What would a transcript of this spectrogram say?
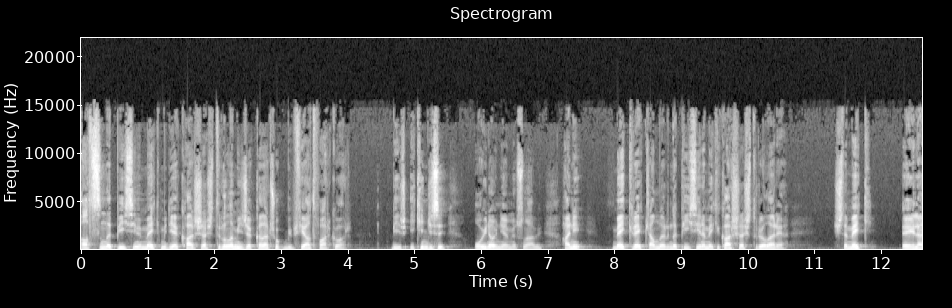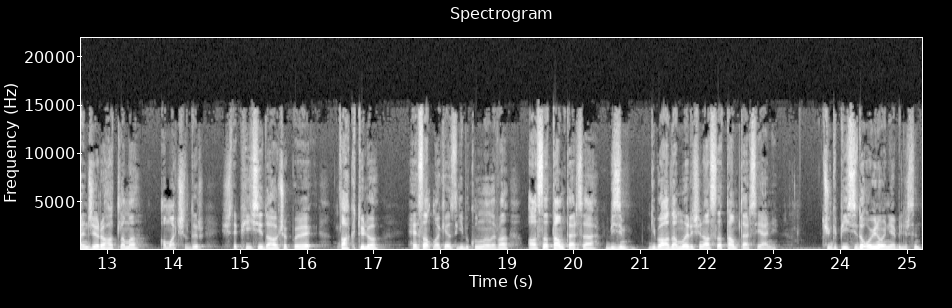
aslında PC mi Mac mi diye karşılaştırılamayacak kadar çok bir fiyat farkı var. Bir. İkincisi oyun oynayamıyorsun abi. Hani Mac reklamlarında PC ile Mac'i karşılaştırıyorlar ya. İşte Mac eğlence, rahatlama amaçlıdır. İşte PC daha çok böyle daktilo, hesap makinesi gibi kullanılır falan. Aslında tam tersi ha. Bizim gibi adamlar için aslında tam tersi yani. Çünkü PC'de oyun oynayabilirsin.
